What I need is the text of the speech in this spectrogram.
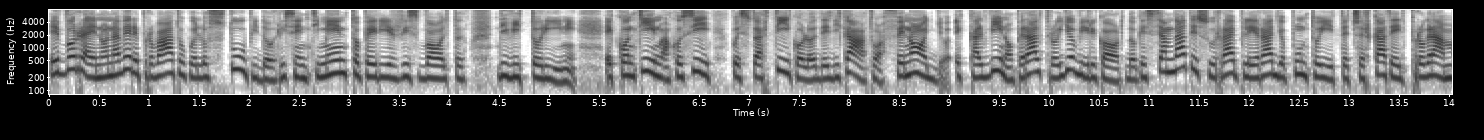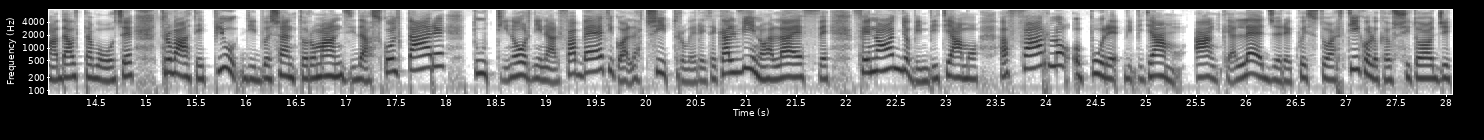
e vorrei non avere provato quello stupido risentimento per il risvolto di Vittorini. E continua così questo articolo dedicato a Fenoglio e Calvino Calvino. Peraltro io vi ricordo che se andate su raiplayradio.it e cercate il programma ad alta voce, trovate più di 200 romanzi da ascoltare, tutti in ordine alfabetico. Alla C troverete Calvino, alla F Fenoglio, vi invitiamo a farlo, oppure vi invitiamo anche a leggere questo articolo che è uscito oggi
